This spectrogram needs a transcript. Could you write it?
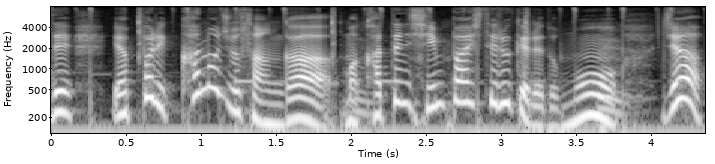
でやっぱり彼女さんが、まあ、うん。勝手に心配してるけれども、うん。じゃあ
